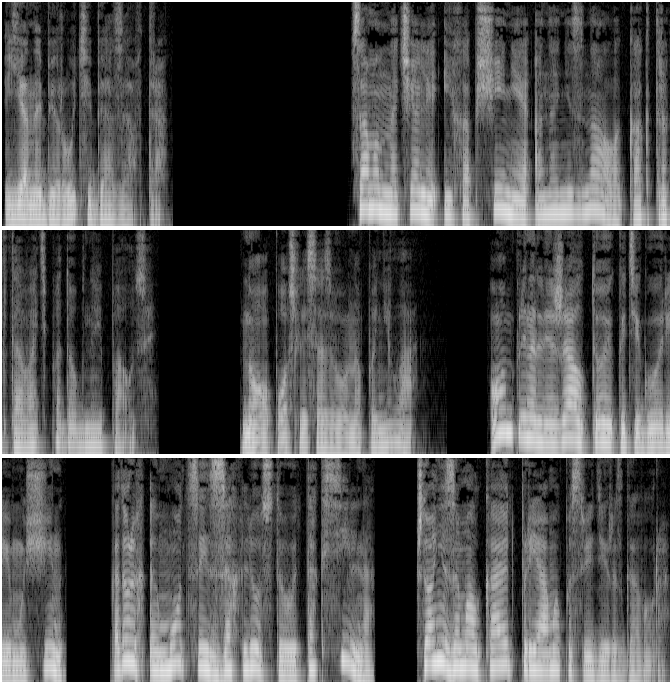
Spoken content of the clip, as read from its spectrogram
«Я наберу тебя завтра». В самом начале их общения она не знала, как трактовать подобные паузы. Но после созвона поняла. Он принадлежал той категории мужчин, которых эмоции захлестывают так сильно, что они замолкают прямо посреди разговора,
